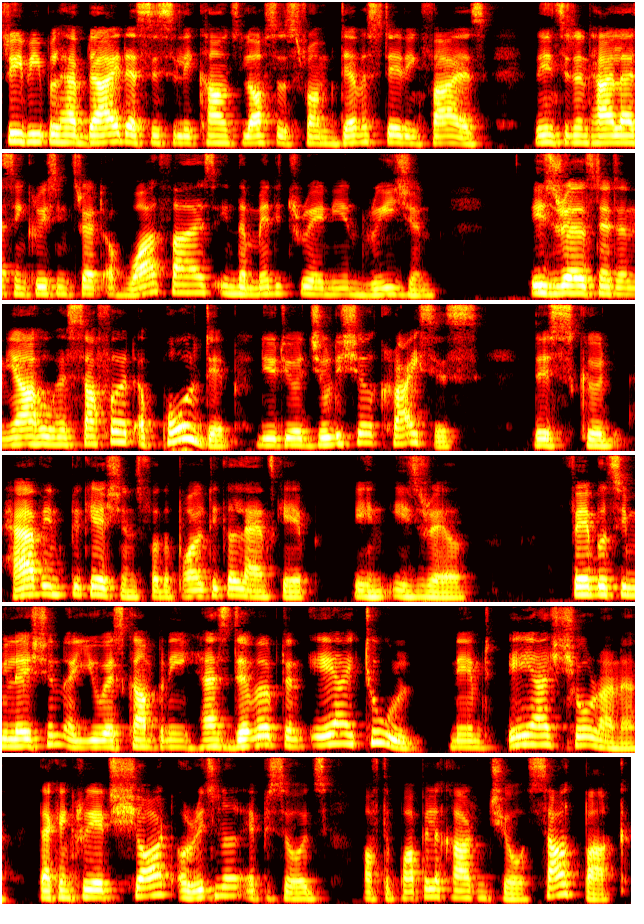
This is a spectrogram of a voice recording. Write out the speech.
Three people have died as Sicily counts losses from devastating fires. The incident highlights the increasing threat of wildfires in the Mediterranean region. Israel's Netanyahu has suffered a poll dip due to a judicial crisis. This could have implications for the political landscape in Israel. Fable Simulation, a US company, has developed an AI tool named AI Showrunner that can create short original episodes of the popular cartoon show South Park,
